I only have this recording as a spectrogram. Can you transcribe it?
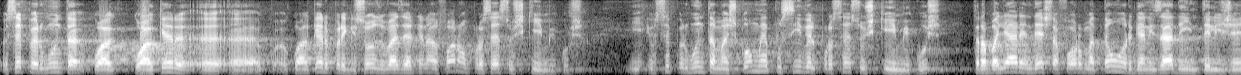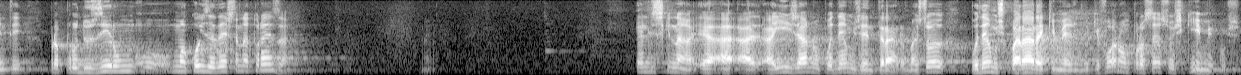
Você pergunta, qualquer, eh, eh, qualquer preguiçoso vai dizer que não foram processos químicos. E você pergunta, mas como é possível processos químicos trabalharem desta forma tão organizada e inteligente para produzir um, uma coisa desta natureza? Ele diz que não, é, aí já não podemos entrar, mas só podemos parar aqui mesmo, que foram processos químicos.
